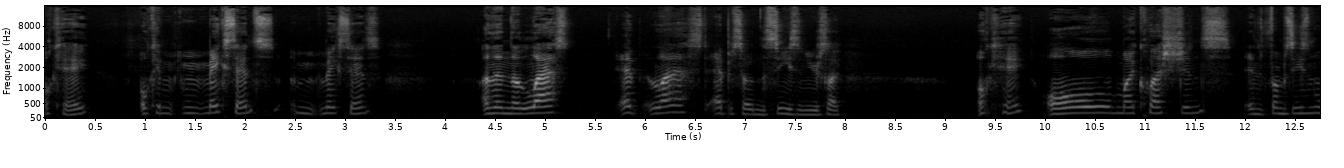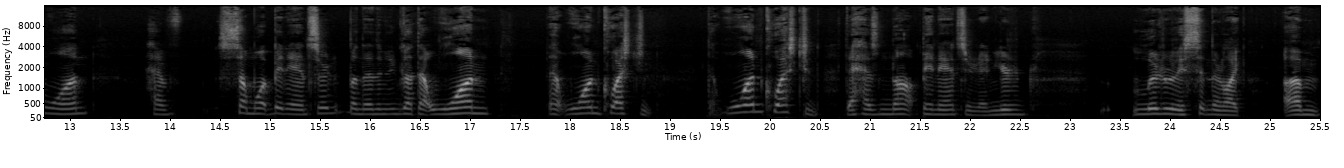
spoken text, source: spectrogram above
okay, okay, m- makes sense, m- makes sense and then the last ep- last episode in the season, you're just like, okay, all my questions in from season one have somewhat been answered, but then you got that one that one question, that one question that has not been answered, and you're literally sitting there like, um,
